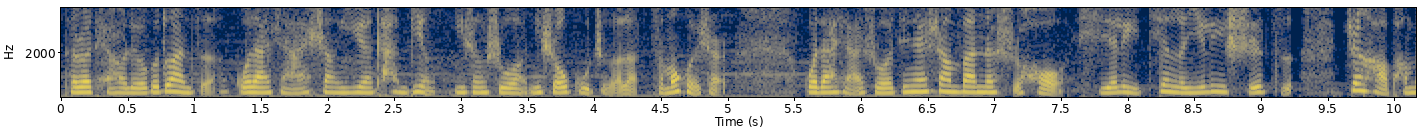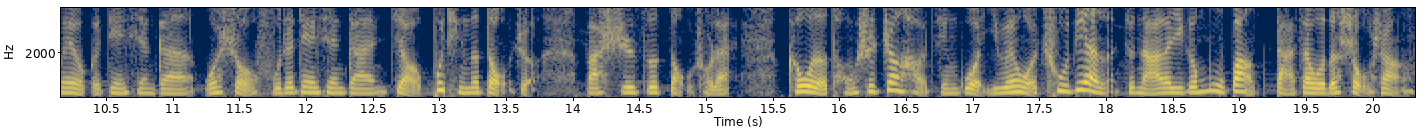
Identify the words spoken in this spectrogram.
他说：“条留个段子，郭大侠上医院看病，医生说你手骨折了，怎么回事儿？”郭大侠说：“今天上班的时候，鞋里进了一粒石子，正好旁边有个电线杆，我手扶着电线杆，脚不停地抖着，把石子抖出来。可我的同事正好经过，以为我触电了，就拿了一个木棒打在我的手上。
